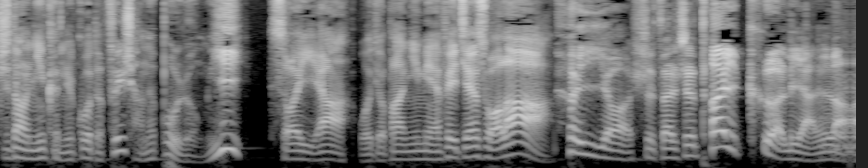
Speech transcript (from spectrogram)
知道你肯定过得非常的不容易，所以啊，我就帮你免费解锁了。哎呀，实在是太可怜了。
